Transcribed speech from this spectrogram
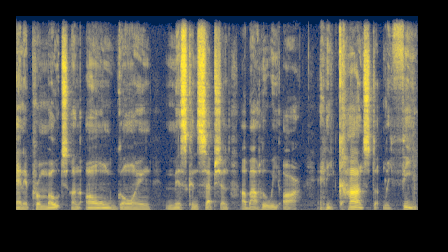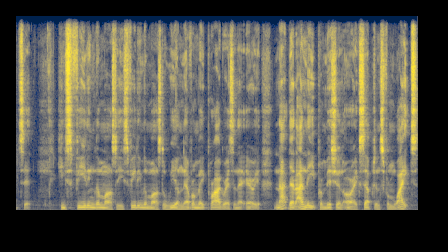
and it promotes an ongoing misconception about who we are. And he constantly feeds it. He's feeding the monster. He's feeding the monster. We'll never make progress in that area. Not that I need permission or acceptance from whites,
